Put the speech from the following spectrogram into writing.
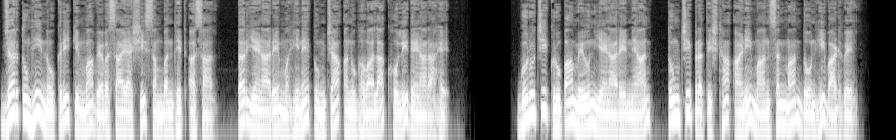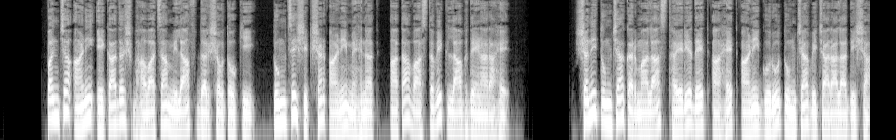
जर तुम्ही नोकरी किंवा व्यवसायाशी संबंधित असाल तर येणारे महिने तुमच्या अनुभवाला खोली देणार आहे. गुरुची कृपा मिळून येणारे ज्ञान तुमची प्रतिष्ठा आणि मानसन्मान दोन्ही वाढवेल. पंच आणि एकादश भावाचा मिलाफ दर्शवतो की तुमचे शिक्षण आणि मेहनत आता वास्तविक लाभ देणार आहे. शनी तुमच्या कर्माला स्थैर्य देत आहेत आणि गुरु तुमच्या विचाराला दिशा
